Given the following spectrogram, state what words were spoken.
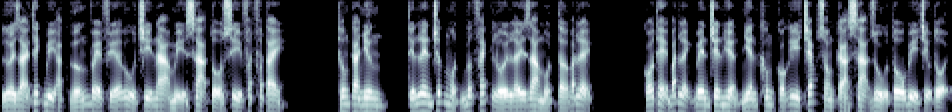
Lười giải thích bị ác hướng về phía ủ chi nạ mỹ xạ tổ si phất phất tay. Thông ca nhưng, tiến lên trước một bước phách lối lấy ra một tờ bắt lệnh có thể bắt lệnh bên trên hiển nhiên không có ghi chép xong cả xạ dù tô bị chịu tội,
